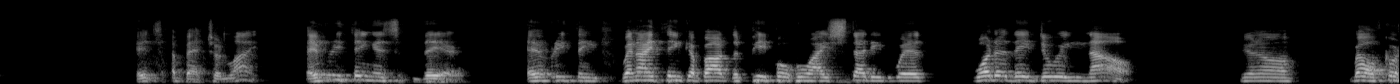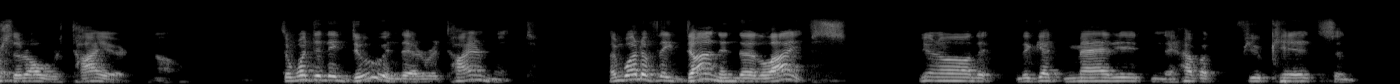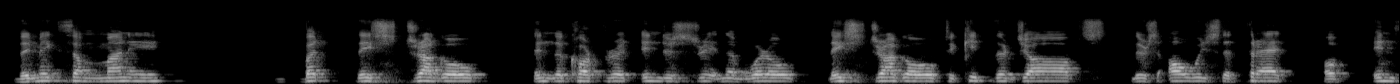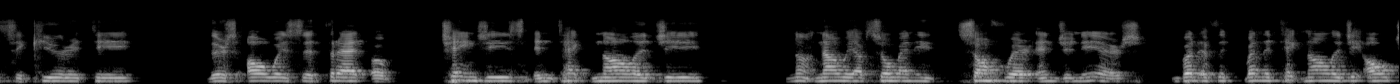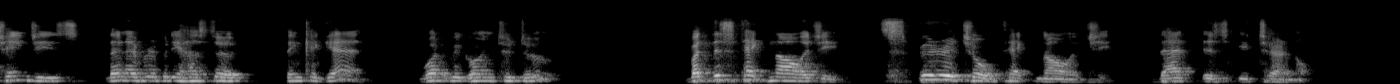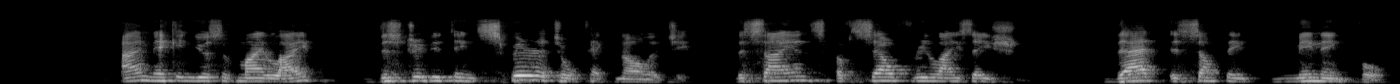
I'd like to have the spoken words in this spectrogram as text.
It's a better life. Everything is there. Everything. When I think about the people who I studied with, what are they doing now? You know, well, of course, they're all retired now. So, what did they do in their retirement? And what have they done in their lives? You know, they, they get married and they have a few kids and they make some money but they struggle in the corporate industry, in the world. They struggle to keep their jobs. There's always the threat of insecurity. There's always the threat of changes in technology. No, now we have so many software engineers, but if the, when the technology all changes, then everybody has to think again what are we going to do? But this technology, spiritual technology, that is eternal. I'm making use of my life distributing spiritual technology, the science of self realization. That is something meaningful.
